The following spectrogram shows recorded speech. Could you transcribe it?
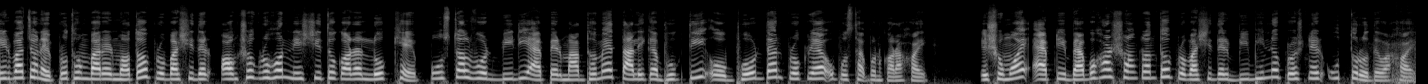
নির্বাচনে প্রথমবারের মতো প্রবাসীদের অংশগ্রহণ নিশ্চিত করার লক্ষ্যে পোস্টাল ভোট বিডি অ্যাপের মাধ্যমে তালিকাভুক্তি ও ভোটদান প্রক্রিয়া উপস্থাপন করা হয়। এ সময় অ্যাপটি ব্যবহার সংক্রান্ত প্রবাসীদের বিভিন্ন প্রশ্নের উত্তরও দেওয়া হয়।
